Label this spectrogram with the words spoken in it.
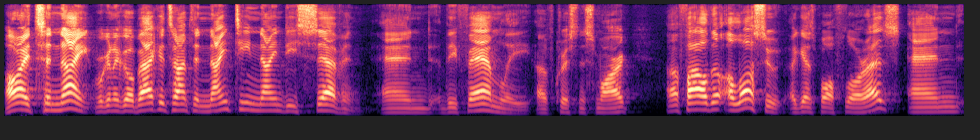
All right, tonight we're going to go back in time to 1997, and the family of Kristin Smart uh, filed a, lawsuit against Paul Flores. And,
